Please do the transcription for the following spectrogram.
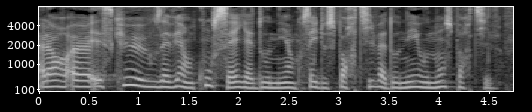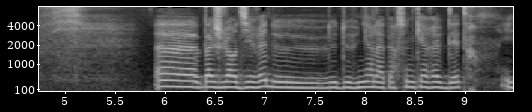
Alors, euh, est-ce que vous avez un conseil à donner, un conseil de sportive à donner aux non-sportives? Bah, je leur dirais de, devenir la personne qu'elles rêvent d'être et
